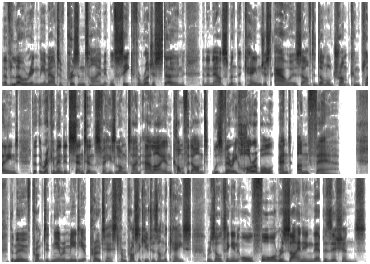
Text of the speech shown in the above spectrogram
of lowering the amount of prison time it will seek for Roger Stone, an announcement that came just hours after Donald Trump complained that the recommended sentence for his longtime ally and confidant was very horrible and unfair. The move prompted near immediate protest from prosecutors on the case, resulting in all four resigning their positions.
